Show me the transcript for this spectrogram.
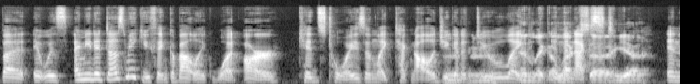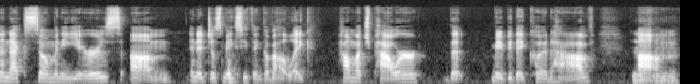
but it was i mean it does make you think about like what are kids toys and like technology gonna Mhm. do like and like in Alexa, the next yeah. in the next so many years um and it just makes you think about like how much power that maybe they could have Mhm. um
